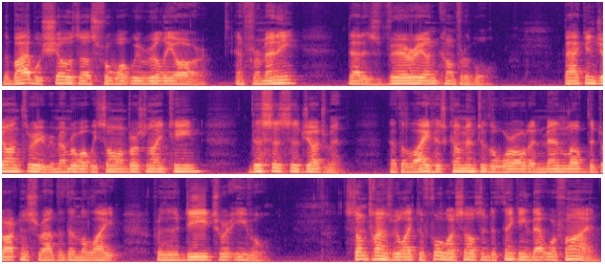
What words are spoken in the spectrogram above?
the Bible shows us for what we really are, and for many, that is very uncomfortable. Back in John 3, remember what we saw in verse 19? This is the judgment that the light has come into the world, and men loved the darkness rather than the light, for their deeds were evil. Sometimes we like to fool ourselves into thinking that we're fine.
